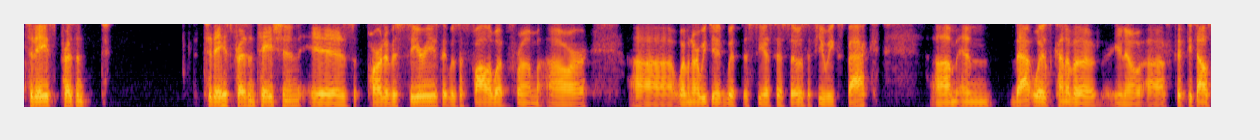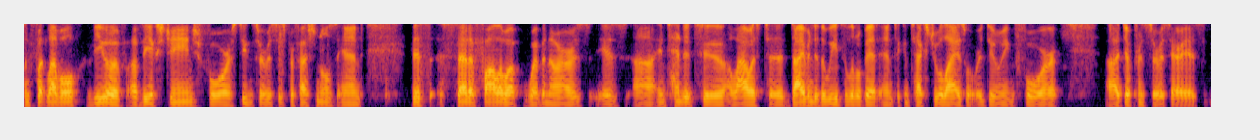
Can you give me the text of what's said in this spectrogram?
today's present today's presentation is part of a series that was a follow-up from our uh, webinar we did with the CSSOs a few weeks back. Um, and that was kind of a, you know, a 50,000 foot level view of, of the exchange for student services professionals. And this set of follow-up webinars is uh, intended to allow us to dive into the weeds a little bit and to contextualize what we're doing for uh, different service areas.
